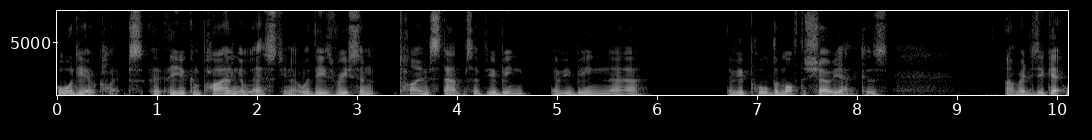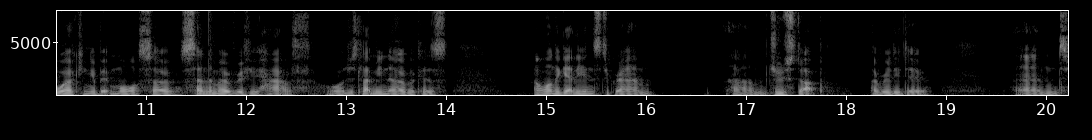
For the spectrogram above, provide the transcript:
audio clips. Are you compiling a list? You know, with these recent timestamps, have you been have you been uh, have you pulled them off the show yet? Because I'm ready to get working a bit more. So send them over if you have, or just let me know because I want to get the Instagram um, juiced up. I really do, and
